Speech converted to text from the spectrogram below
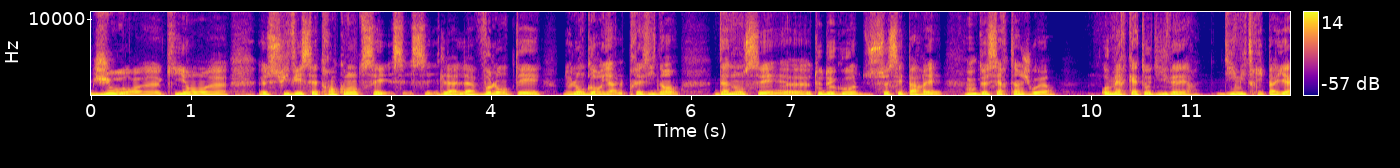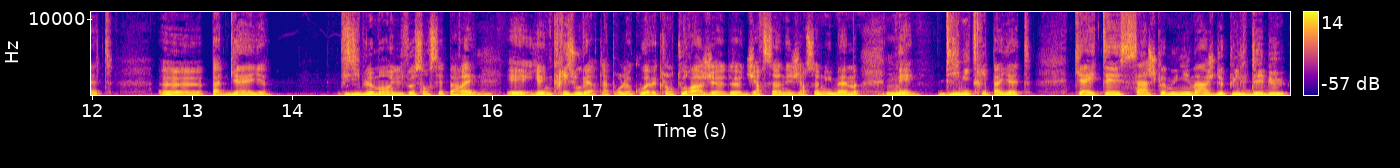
jours euh, qui ont euh, suivi cette rencontre, c'est la, la volonté de Longoria, le président, d'annoncer euh, tout de go se séparer Hum. de certains joueurs. Au mercato d'hiver, Dimitri Payet, euh, Pape Gay, visiblement, il veut s'en séparer. Et il y a une crise ouverte, là, pour le coup, avec l'entourage de Gerson et Gerson lui-même. Mais Dimitri Payet, qui a été sage comme une image depuis le début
